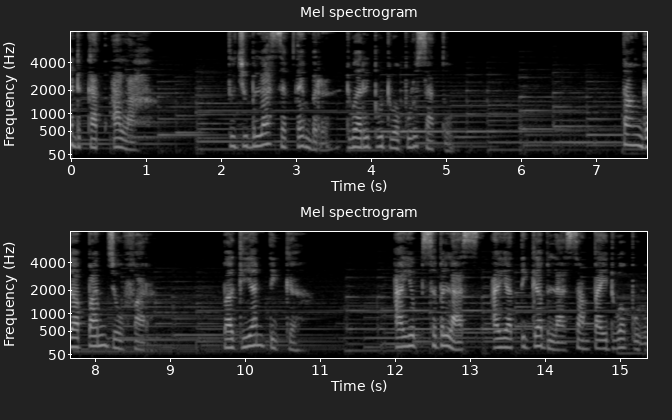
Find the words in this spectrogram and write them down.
dekat Allah. 17 September 2021. Tanggapan Jofar. Bagian 3. Ayub 11 ayat 13 sampai 20.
